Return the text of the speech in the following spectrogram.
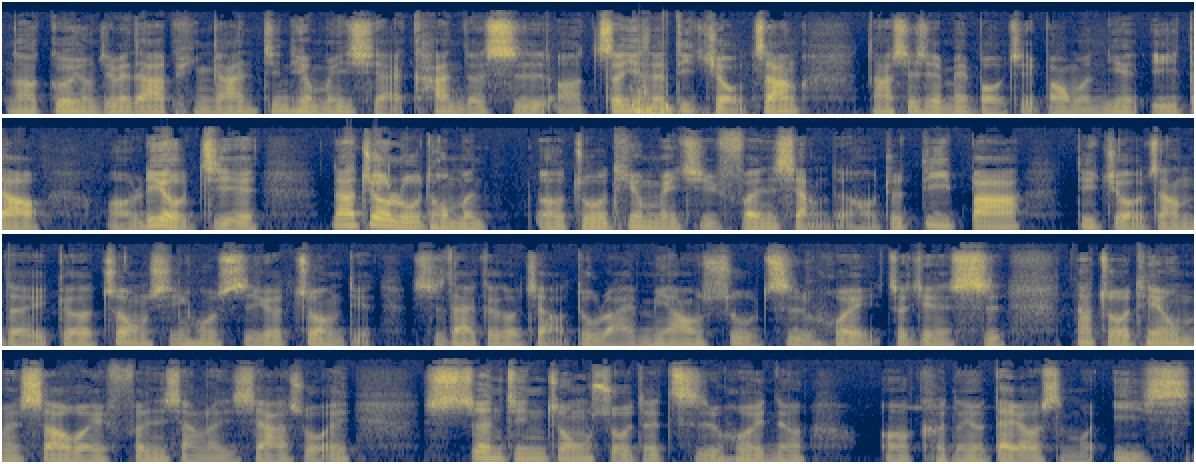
那各位兄姐妹，大家平安。今天我们一起来看的是啊，箴言的第九章。那谢谢 Mabel 姐帮我们念一到呃六节。那就如同我们呃昨天我们一起分享的哈，就第八、第九章的一个重心或是一个重点，是在各个角度来描述智慧这件事。那昨天我们稍微分享了一下，说，诶，圣经中所谓的智慧呢，呃，可能又代表什么意思？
